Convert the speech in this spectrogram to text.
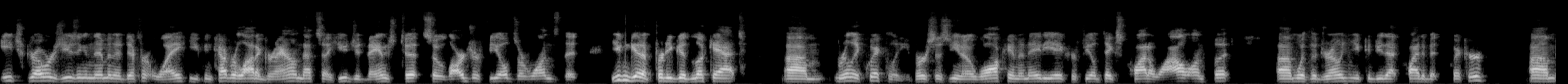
each grower is using them in a different way. You can cover a lot of ground. That's a huge advantage to it. So larger fields are ones that you can get a pretty good look at um, really quickly versus you know walking an 80 acre field takes quite a while on foot. Um, with a drone, you can do that quite a bit quicker. Um,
